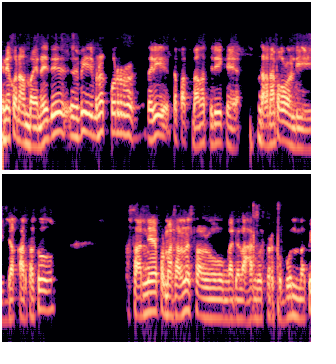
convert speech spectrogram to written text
ini aku nambahin aja tapi benar kur tadi tepat banget. Jadi kayak entah kenapa kalau di Jakarta tuh kesannya permasalahannya selalu nggak ada lahan buat berkebun tapi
